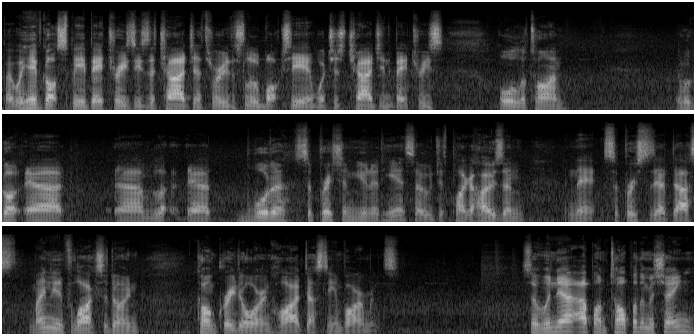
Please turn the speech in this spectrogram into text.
But we have got spare batteries. There's a charger through this little box here, which is charging the batteries all the time. And we've got our, um, our water suppression unit here. So we just plug a hose in and that suppresses our dust, mainly for likes of doing concrete or in higher dusty environments. So we're now up on top of the machine,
